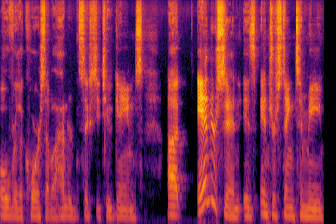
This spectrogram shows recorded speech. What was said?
over the course of 162 games. Uh, Anderson is interesting to me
